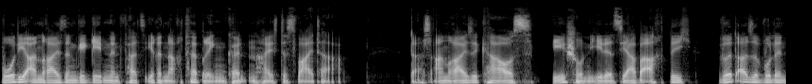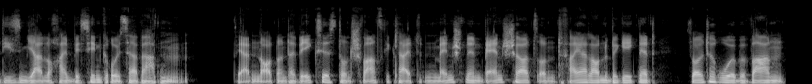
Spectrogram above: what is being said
wo die Anreisenden gegebenenfalls ihre Nacht verbringen könnten, heißt es weiter. Das Anreisechaos, eh schon jedes Jahr beachtlich, wird also wohl in diesem Jahr noch ein bisschen größer werden. Wer im Norden unterwegs ist und schwarz gekleideten Menschen in Bandshirts und Feierlaune begegnet, sollte Ruhe bewahren.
